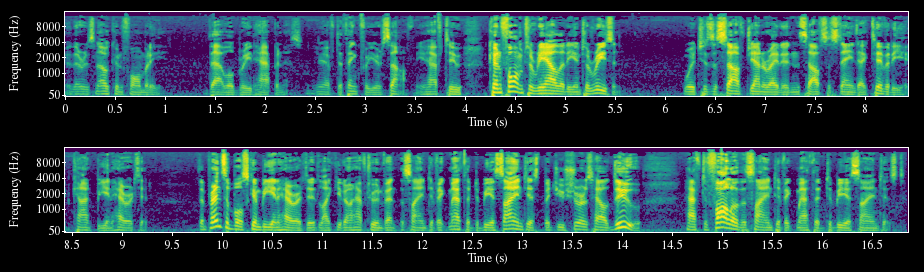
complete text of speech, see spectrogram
There is no conformity that will breed happiness. You have to think for yourself. You have to conform to reality and to reason, which is a self generated and self sustained activity. It can't be inherited. The principles can be inherited, like you don't have to invent the scientific method to be a scientist, but you sure as hell do have to follow the scientific method to be a scientist.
